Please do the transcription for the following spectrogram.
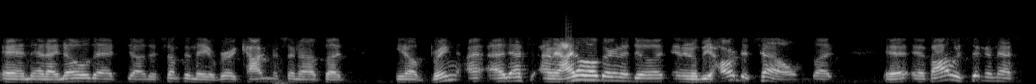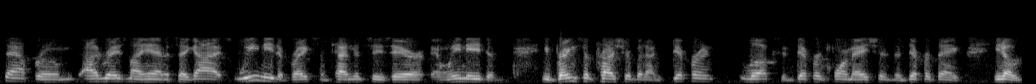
and and I know that uh, that's something they are very cognizant of. But you know, bring I, I, that's. I mean, I don't know if they're going to do it, and it'll be hard to tell. But if I was sitting in that staff room, I'd raise my hand and say, guys, we need to break some tendencies here, and we need to you bring some pressure, but on different looks and different formations and different things. You know,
